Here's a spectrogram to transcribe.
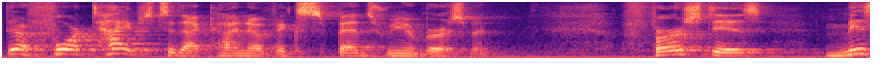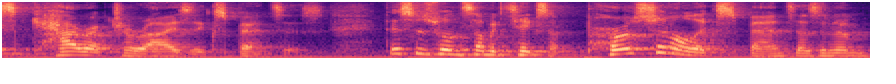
There are four types to that kind of expense reimbursement. First is mischaracterized expenses. This is when somebody takes a personal expense as an,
